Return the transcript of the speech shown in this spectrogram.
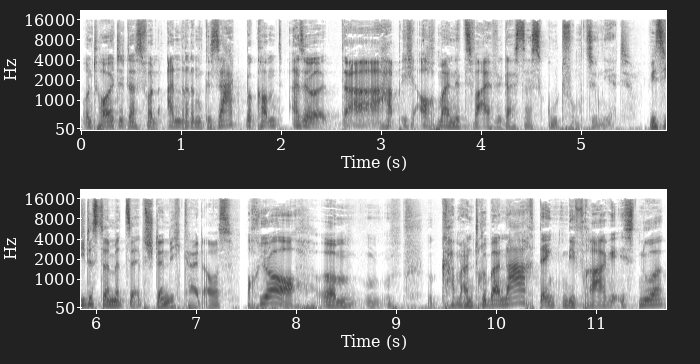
und heute das von anderen gesagt bekommt. Also da habe ich auch meine Zweifel, dass das gut funktioniert. Wie sieht es denn mit Selbstständigkeit aus? Ach ja, ähm, kann man drüber nachdenken. Die Frage ist nur,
